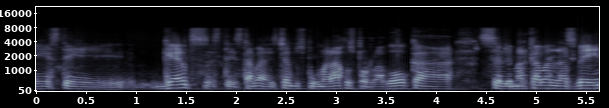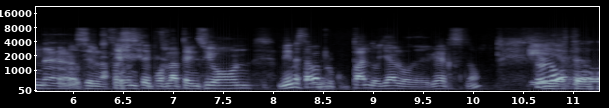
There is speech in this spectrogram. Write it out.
este Gertz este, estaba echando espumarajos por la boca, se le marcaban las venas en la frente por la tensión. A mí me estaba preocupando ya lo de Gertz, ¿no? Pero sí, luego,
